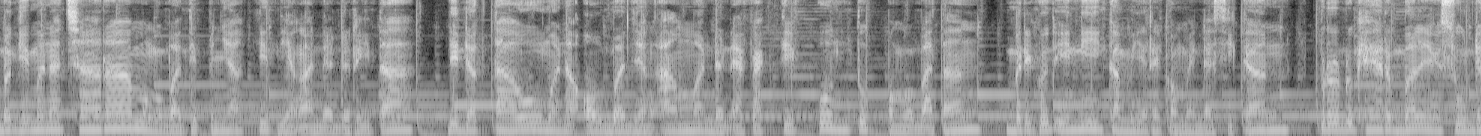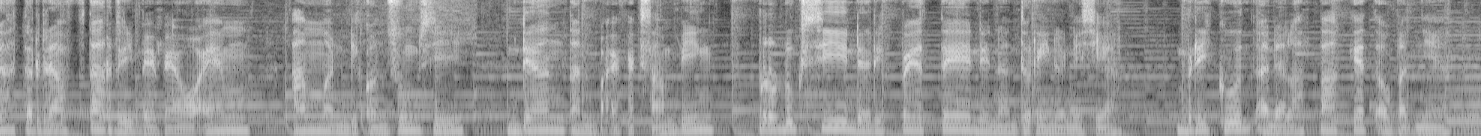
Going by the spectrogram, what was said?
bagaimana cara mengobati penyakit yang Anda derita? Tidak tahu mana obat yang aman dan efektif untuk pengobatan? Berikut ini kami rekomendasikan produk herbal yang sudah terdaftar di BPOM, aman dikonsumsi, dan tanpa efek samping, produksi dari PT Denatur Indonesia. Berikut adalah paket obatnya.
